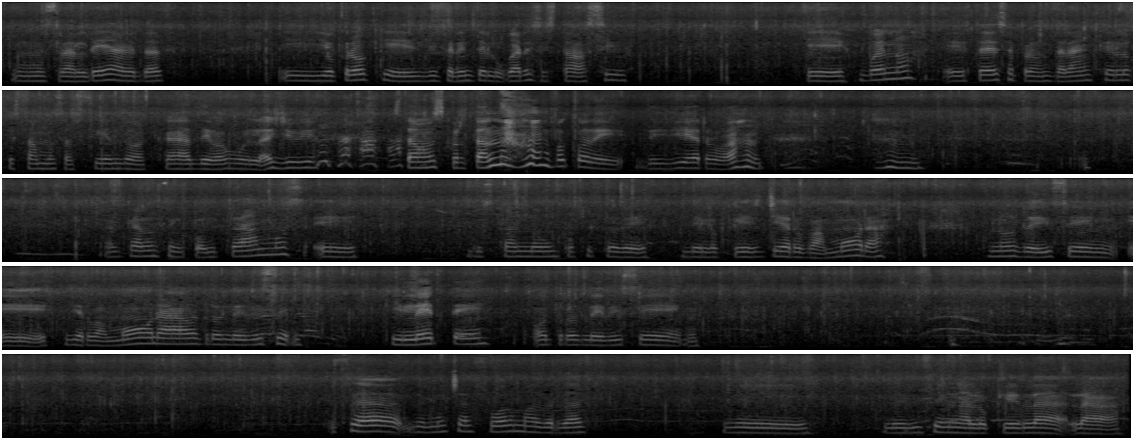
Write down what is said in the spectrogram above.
nuestra aldea, ¿verdad? Y yo creo que en diferentes lugares está así. Eh, bueno, ustedes se preguntarán qué es lo que estamos haciendo acá debajo de la lluvia. Estamos cortando un poco de, hierba. Acá nos encontramos. Eh, buscando un poquito de, lo que es hierba mora. Unos le dicen eh, hierba mora, otros le dicen quilete, otros le dicen o sea, de muchas formas, ¿verdad? Le, dicen a lo que es la, la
